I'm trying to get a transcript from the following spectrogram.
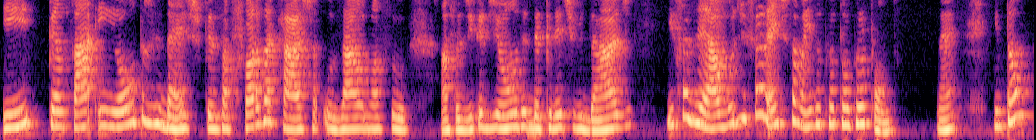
e pensar em outras ideias, pensar fora da caixa, usar o nosso nossa dica de ontem da criatividade e fazer algo diferente também do que eu estou propondo, né? Então,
